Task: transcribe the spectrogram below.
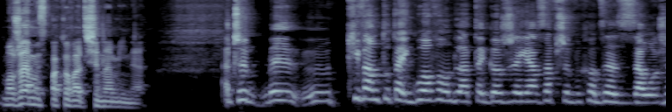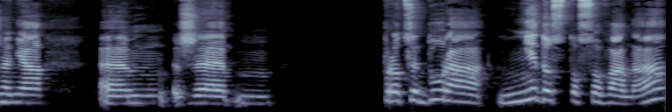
możemy wpakować się na minę. Znaczy, kiwam tutaj głową, dlatego że ja zawsze wychodzę z założenia, że mm, procedura niedostosowana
